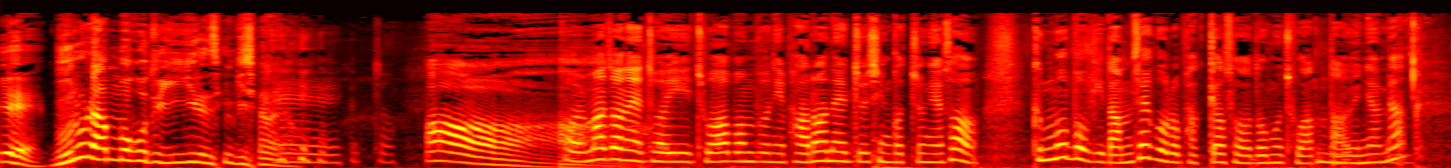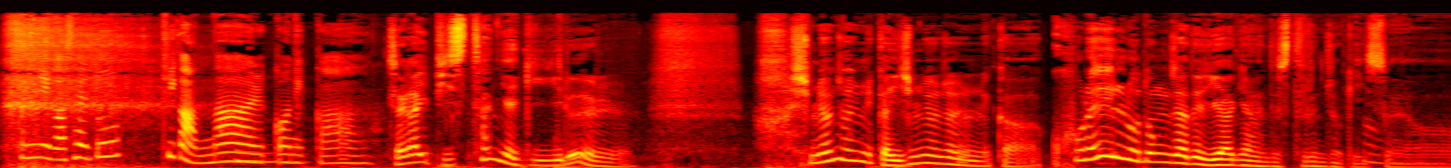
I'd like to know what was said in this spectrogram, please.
예, 물을 안 먹어도 이 일은 생기잖아요. 네, 그렇죠. 아. 얼마 전에 저희 조합원분이 발언해주신 것 중에서 근무복이 남색으로 바뀌어서 너무 좋았다. 왜냐면 생리가 새도 티가 안 날 거니까. 제가 이 비슷한 얘기를 하, 10년 전입니까? 20년 전입니까? 코레일 노동자들 이야기하는 데서 들은 적이 있어요.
